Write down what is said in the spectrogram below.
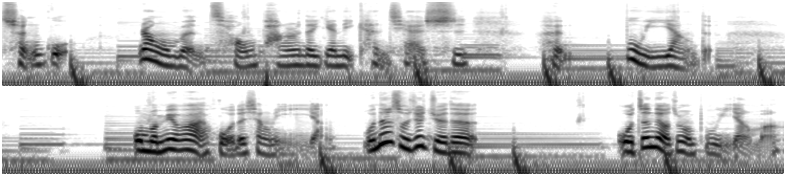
成果，让我们从旁人的眼里看起来是很不一样的。我们没有办法活得像你一样。我那时候就觉得。我真的有这么不一样吗？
